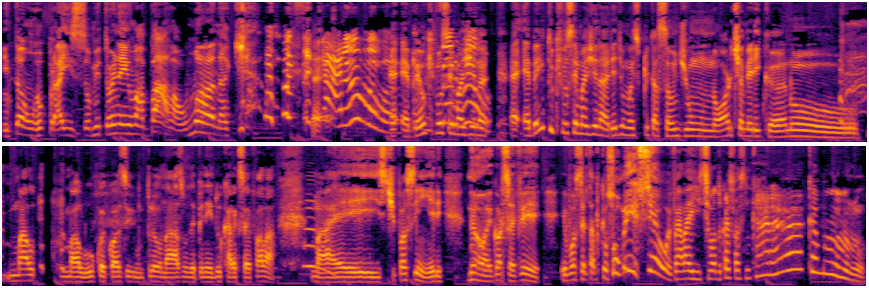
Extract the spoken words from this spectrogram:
Então, eu, pra isso, eu me tornei uma bala humana que. Caramba, mano! É, é bem o que você imagina. É, é bem do que você imaginaria de uma explicação de um norte-americano mal- maluco, é quase um pleonasmo, dependendo do cara que você vai falar. Mas, tipo assim, ele. Não, agora você vai ver, eu vou acertar porque eu sou um míssil! E vai lá em cima do cara e fala assim: caraca, mano.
